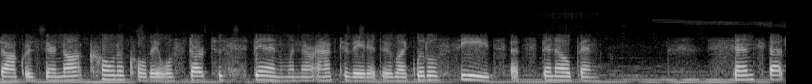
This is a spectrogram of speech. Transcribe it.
chakras. They're not conical. They will start to spin when they're activated. They're like little seeds that spin open. Sense that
